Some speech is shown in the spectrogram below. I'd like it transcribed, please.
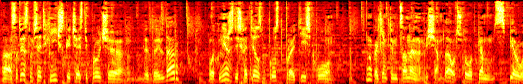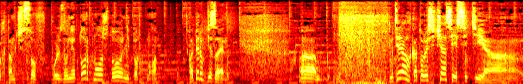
А, соответственно, вся техническая часть и прочее, это Эльдар. Вот, мне же здесь хотелось бы просто пройтись по ну, каким-то эмоциональным вещам, да, вот что вот прям с первых там часов пользования торкнуло, что не торкнуло. Во-первых, дизайн. А, в материалах, которые сейчас есть в сети, а,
